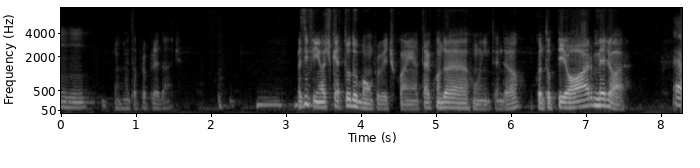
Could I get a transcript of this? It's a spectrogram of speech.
Uhum. com muita propriedade. Mas enfim, eu acho que é tudo bom pro Bitcoin, até quando é ruim, entendeu? Quanto pior, melhor. É,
